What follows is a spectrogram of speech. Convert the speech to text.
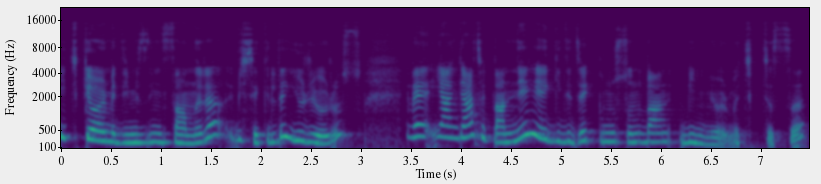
hiç görmediğimiz insanlara bir şekilde yürüyoruz. Ve yani gerçekten nereye gidecek bunun sonu ben bilmiyorum açıkçası.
